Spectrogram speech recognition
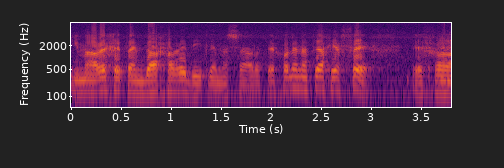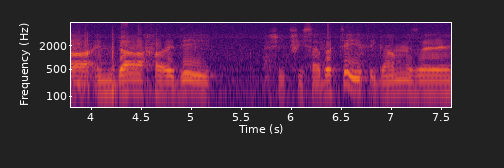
היא מערכת העמדה החרדית למשל. אתה יכול לנתח יפה איך העמדה החרדית, שהיא תפיסה דתית, היא גם איזה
